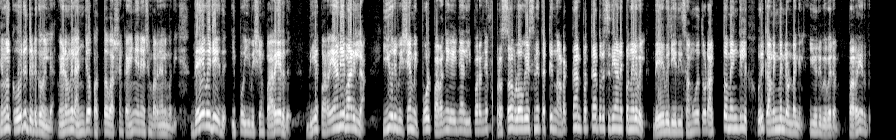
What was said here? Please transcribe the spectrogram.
ഞങ്ങൾക്ക് ഒരു തിടുക്കമില്ല വേണമെങ്കിൽ അഞ്ചോ പത്തോ വർഷം കഴിഞ്ഞതിനു ശേഷം പറഞ്ഞാലും മതി. ദയവ് ചെയ്ത് ഇപ്പോൾ ഈ വിഷയം പറയരുത്. ദിയെ പറയാനേ പാടില്ല. ഈ ഒരു വിഷയം ഇപ്പോൾ പറഞ്ഞു കഴിഞ്ഞാൽ ഈ പറഞ്ഞ പ്രസവ ബ്ലോഗേഴ്സിനെ തട്ടി നടക്കാൻ പറ്റാത്തൊരു സ്ഥിതിയാണ് ഇപ്പൊ നിലവിൽ. ദയവ് ചെയ്ത് ഈ സമൂഹത്തോട് അല്പമെങ്കിലും ഒരു കമ്മിറ്റ്മെന്റ് ഉണ്ടെങ്കിൽ ഈ ഒരു വിവരം പറയരുത്.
